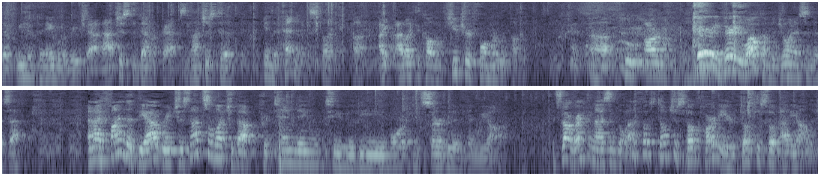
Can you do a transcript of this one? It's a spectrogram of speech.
that we have been able to reach out, not just to Democrats, not just to independents, but uh, I, I like to call them future former Republicans, uh, who are very, very welcome to join us in this effort. And I find that the outreach is not so much about pretending to be more conservative than we are. It's about recognizing that a lot of folks don't just vote party or don't just vote ideology.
